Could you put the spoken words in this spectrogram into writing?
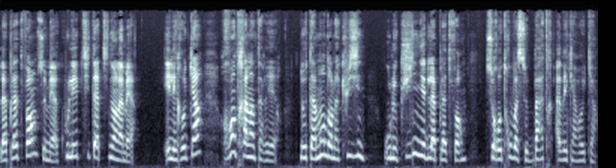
la plateforme se met à couler petit à petit dans la mer. Et les requins rentrent à l'intérieur, notamment dans la cuisine, où le cuisinier de la plateforme se retrouve à se battre avec un requin.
